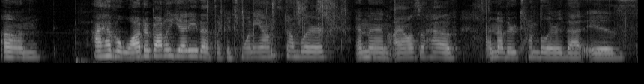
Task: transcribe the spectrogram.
Um, I have a water bottle Yeti that's like a 20 ounce tumbler. And then I also have another tumbler that is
